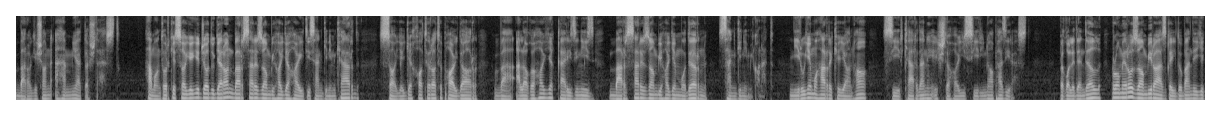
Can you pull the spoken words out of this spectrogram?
برایشان اهمیت داشته است. همانطور که سایه جادوگران بر سر زامبی های هایتی سنگینی می کرد، سایه خاطرات پایدار و علاقه های قریزی نیز بر سر زامبی های مدرن سنگینی می کند. نیروی محرکه آنها سیر کردن اشتهایی سیری ناپذیر است. به قول دندل، رومرو زامبی را از قید و بند یک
